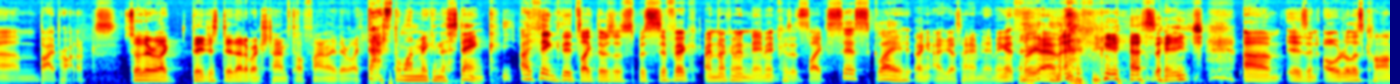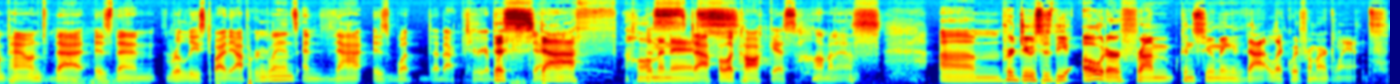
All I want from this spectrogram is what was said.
um, byproducts. So they were like, they just did that a bunch of times till finally they were like, that's the one making the stink. I think it's like there's a specific. I'm not going to name it because it's like cis gly. I guess I am naming it 3M 3SH um, is an odorless compound that is then released by the apocrine glands, and that is what the bacteria. The staph The hominis Staphylococcus hominis. Um, produces the odor from consuming that liquid from our glands.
